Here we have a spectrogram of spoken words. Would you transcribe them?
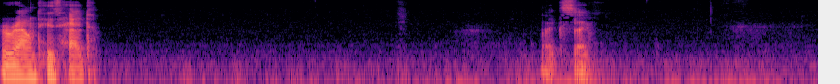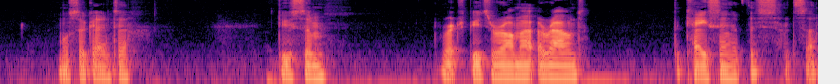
around his head, like so. I'm also going to do some Retributor armor around the casing of this sensor.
